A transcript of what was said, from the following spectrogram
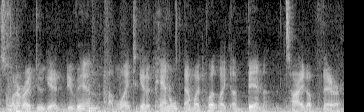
So whenever I do get a new van, I'm going to get it paneled and I'm going to put like a bin tied up there.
